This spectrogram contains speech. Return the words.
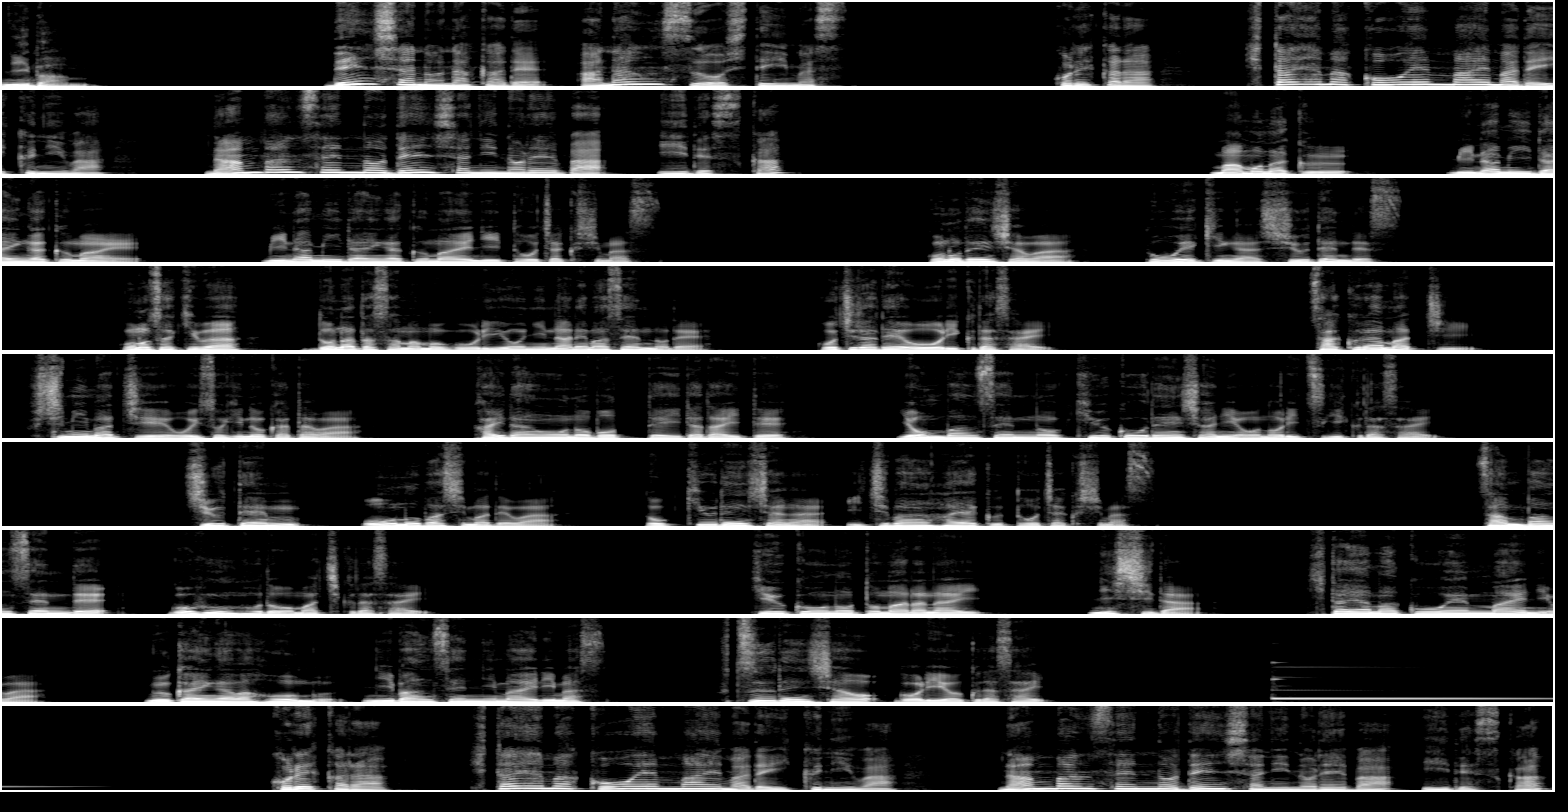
2番、電車の中でアナウンスをしています。これから北山公園前まで行くには何番線の電車に乗ればいいですか？まもなく南大学前、南大学前に到着します。この電車は当駅が終点です。この先はどなた様もご利用になれませんので、こちらでお降りください。桜町、伏見町へお急ぎの方は、階段を上っていただいて、4番線の急行電車にお乗り継ぎください。終点大野橋までは特急電車が一番早く到着します。3番線で5分ほどお待ちください。急行の止まらない西田北山公園前には向かい側ホーム2番線に参ります。普通電車をご利用ください。これから北山公園前まで行くには何番線の電車に乗ればいいですか？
